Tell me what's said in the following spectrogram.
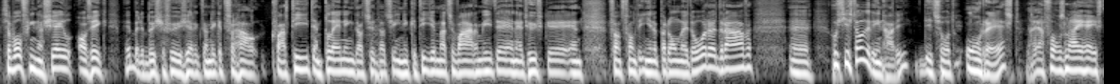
Zowel financieel als ik. Bij de buschauffeur zeg ik dan ik het verhaal kwartiet en planning. Dat ze, dat ze in een kwartier met z'n warm eten en het huiske en van, van het ene perron het oren draven. Uh, hoe zie je erin, Harry? Dit soort onrest? Nou ja, volgens mij heeft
